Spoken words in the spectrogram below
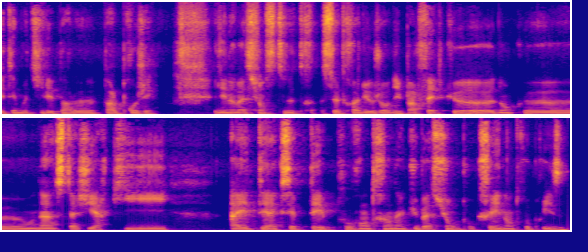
été motivé par le, projet. L'innovation se, traduit aujourd'hui par le fait que donc on a un stagiaire qui a été accepté pour rentrer en incubation, pour créer une entreprise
